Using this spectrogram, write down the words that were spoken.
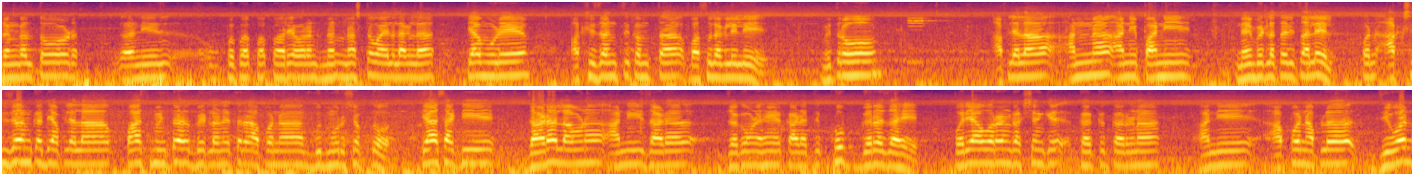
जंगलतोड आणि पर्यावरण न नष्ट व्हायला लागलं. त्यामुळे ऑक्सिजनची कमता भासू लागलेली आहे. मित्र हो आपल्याला अन्न आणि पाणी नाही भेटलं तरी चालेल पण ऑक्सिजन कधी आपल्याला पाच मिनटं भेटला नाही तर आपण गुदमरू शकतो. त्यासाठी झाडं लावणं आणि झाडं जगवणं हे काळाची खूप गरज आहे. पर्यावरण रक्षण के क- करणं आणि आपण आपलं जीवन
